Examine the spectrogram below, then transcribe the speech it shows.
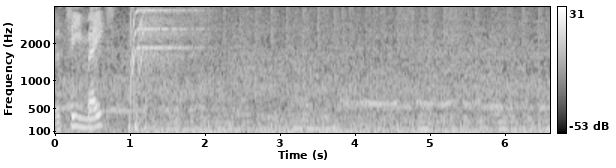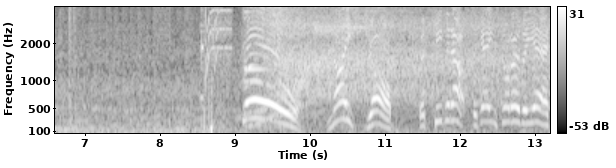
The teammate. Goal! Nice job. But keep it up, the game's not over yet.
